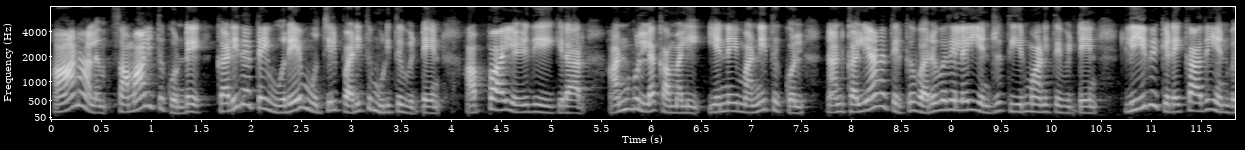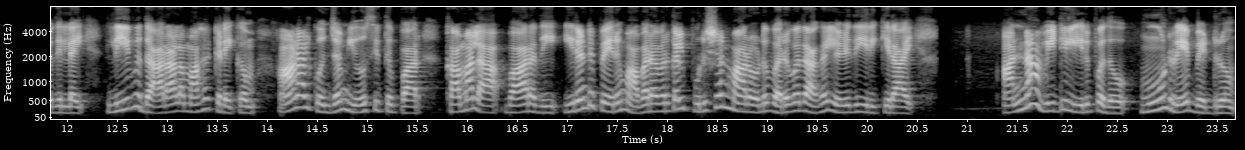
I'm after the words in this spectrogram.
ஆனாலும் சமாளித்து கொண்டு கடிதத்தை ஒரே மூச்சில் படித்து முடித்து விட்டேன். அப்பா எழுதியிருக்கிறார் அன்புள்ள கமலி என்னை மன்னித்துக்கொள். நான் கல்யாணத்திற்கு வருவதில்லை என்று தீர்மானித்து விட்டேன். லீவு கிடைக்காது என்பதில்லை. லீவு தாராளமாக கிடைக்கும். ஆனால் கொஞ்சம் யோசித்துப் பார். கமலா பாரதி இரண்டு பேரும் அவரவர்கள் புருஷன்மாரோடு வருவதாக எழுதியிருக்கிறாய். அண்ணா வீட்டில் இருப்பதோ மூன்றே பெட்ரூம்.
